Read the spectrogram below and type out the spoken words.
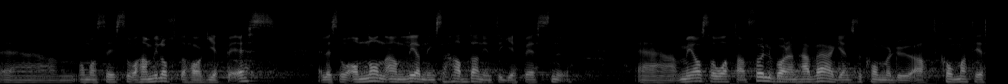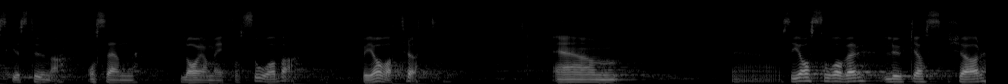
ehm, om man säger så. Han vill ofta ha GPS, eller så. Av någon anledning så hade han inte GPS nu. Eh, men jag sa åt honom, följ bara den här vägen så kommer du att komma till Eskilstuna. Och sen la jag mig för att sova, för jag var trött. Ehm, eh, så jag sover, Lukas kör.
